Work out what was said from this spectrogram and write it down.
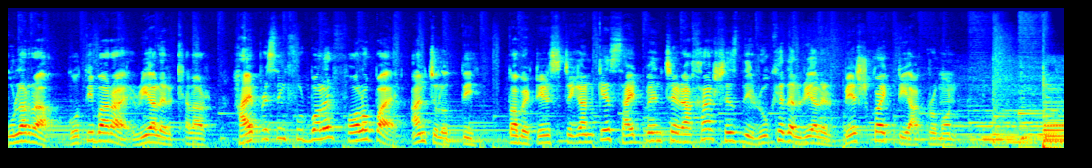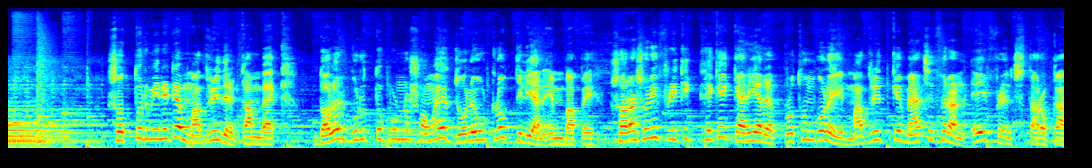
গুলাররা গতি বাড়ায় রিয়ালের খেলার। হাই প্রেসিং ফুটবলের ফলও পায় আঞ্চলত্তি। তবে টের স্টেগানকে সাইড বেঞ্চে রাখা শেষদি রুখে দেন রিয়ালের বেশ কয়েকটি আক্রমণ। সত্তর মিনিটে মাদ্রিদের কামব্যাক। দলের গুরুত্বপূর্ণ সময়ে জ্বলে উঠল কিলিয়ান এমবাপে সরাসরি ফ্রিকিক থেকে ক্যারিয়ারের প্রথম গোলেই মাদ্রিদকে ম্যাচে ফেরান এই ফ্রেঞ্চ তারকা।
